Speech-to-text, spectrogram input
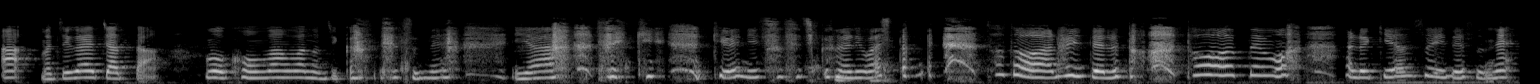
あ、間違えちゃった。もうこんばんはの時間ですね。いやー、最近、急に涼しくなりましたね。外を歩いてると、とっても歩きやすいですね。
